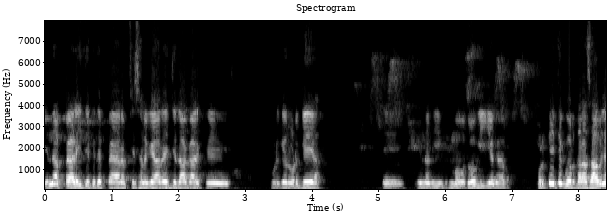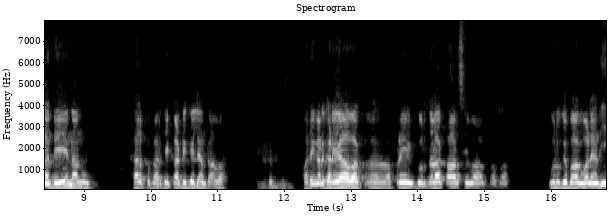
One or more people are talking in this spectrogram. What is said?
ਇਹਨਾਂ ਪੈਲੀ ਦੇ ਕਿਤੇ ਪੈਰ ਫਿਸਲ ਗਿਆ ਤੇ ਜਿਹਦਾ ਕਰਕੇ ਮੁੜ ਕੇ ਰੁੜ ਗਏ ਆ। ਤੇ ਇਹਨਾਂ ਦੀ ਮੌਤ ਹੋ ਗਈ ਹੈਗਾ ਮੁੜ ਕੇ ਇੱਥੇ ਗੁਰਦੁਆਰਾ ਸਾਹਿਬ ਲਿਆਂਦੇ ਇਹਨਾਂ ਨੂੰ। ਹੈਲਪ ਕਰਕੇ ਕੱਢ ਕੇ ਲਿਆਂਦਾ ਵਾ। ਫਤਿਹਗੜ੍ਹ ਖੜਿਆ ਵਾ ਆਪਣੇ ਗੁਰਦੁਆਰਾ ਕਾਰ ਸੇਵਾ ਬਾਬਾ ਗੁਰੂ ਕੇ ਬਾਗ ਵਾਲਿਆਂ ਦੀ।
